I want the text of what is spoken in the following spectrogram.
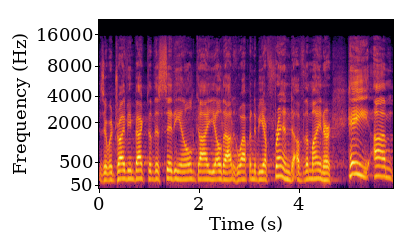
As they were driving back to the city, an old guy yelled out, who happened to be a friend of the miner, Hey, um,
